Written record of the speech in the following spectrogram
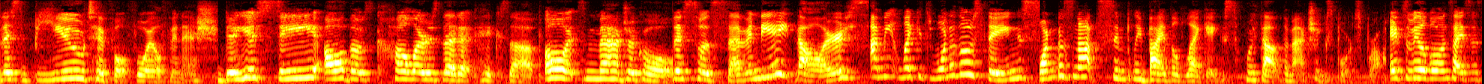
this beautiful foil finish. Do you see all those colors that it picks up? Oh, it's magical. This was $78. I mean, like it's one of those things, one does not simply buy the leggings without the matching sports bra. It's available in sizes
